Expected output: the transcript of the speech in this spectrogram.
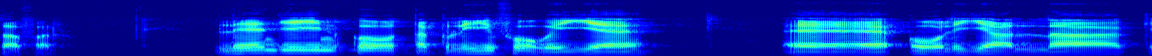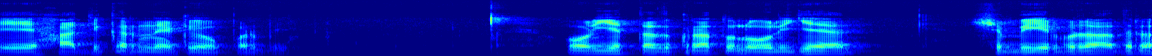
سفر۔ لیں جی ان کو تکلیف ہو گئی ہے اولیاء اللہ کے حج کرنے کے اوپر بھی۔ اور یہ تذکرۃ الاولیاء شبیر برادر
